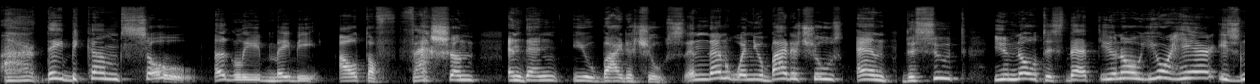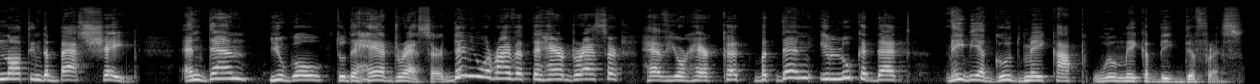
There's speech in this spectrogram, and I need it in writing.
uh, they become so ugly, maybe out of fashion, and then you buy the shoes. And then when you buy the shoes and the suit, you notice that, you know, your hair is not in the best shape. And then you go to the hairdresser. Then you arrive at the hairdresser, have your hair cut, but then you look at that. Maybe a good makeup will make a big difference.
